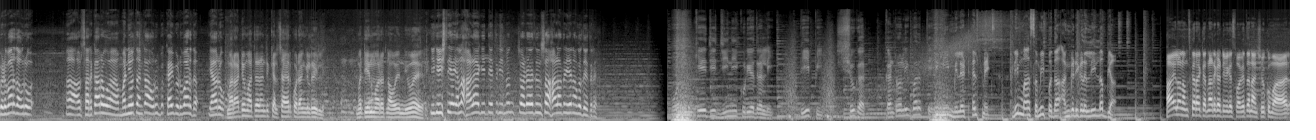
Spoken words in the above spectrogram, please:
ಬಿಡಬಾರ್ದು ಅವರು. ಅವ್ರ ಸರ್ಕಾರ ಮನೆಯೋ ತನಕ ಅವರು ಕೈ ಬಿಡಬಾರ್ದು ಯಾರು. ಮರಾಠಿ ಮಾತಾಡಂತ ಕೆಲಸ ಯಾರು ಕೊಡಂಗಿಲ್ರಿ ಇಲ್ಲಿ. ಮತ್ತೆ ಏನು ಮಾಡೋದು ನಾವು ನೀವೇ ಹೇಳಿ ಈಗ ಇಷ್ಟು ಎಲ್ಲ ಹಾಳಾಗಿದ್ದೈತ್ರಿ ಇನ್ನೊಂದು ಚೊಡ ದಿವಸ ಹಾಳಾದ್ರೆ ಏನಾಗೋದೈತ್ರಿ ಒಂದು ಕೆ ಜಿ ಜೀನಿ ಕುಡಿಯೋದ್ರಲ್ಲಿ ಬಿ ಪಿ ಶುಗರ್ ಕಂಟ್ರೋಲಿಗೆ ಬರುತ್ತೆ. ಜೀನಿ ಮಿಲೆಟ್ ಹೆಲ್ತ್ ಮಿಕ್ಸ್ ನಿಮ್ಮ ಸಮೀಪದ ಅಂಗಡಿಗಳಲ್ಲಿ ಲಭ್ಯ. ಹಾಯ್ ಹಲೋ ನಮಸ್ಕಾರ. ಕರ್ನಾಟಕ ಟಿವಿಗೆ ಸ್ವಾಗತ. ನಾನು ಶಿವಕುಮಾರ್.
